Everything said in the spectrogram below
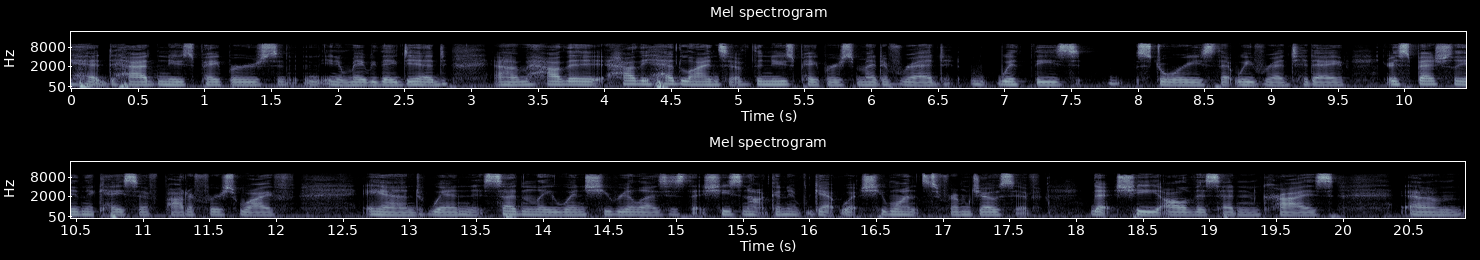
had had newspapers, you know, maybe they did, um, how the how the headlines of the newspapers might have read with these stories that we've read today, especially in the case of Potiphar's wife, and when suddenly when she realizes that she's not going to get what she wants from Joseph, that she all of a sudden cries um,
